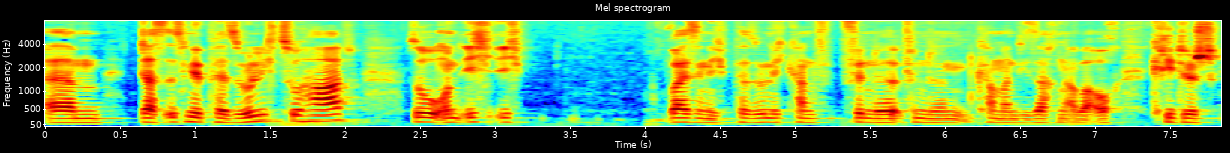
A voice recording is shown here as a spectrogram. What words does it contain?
ähm, das ist mir persönlich zu hart. So, und ich, ich weiß ich nicht, persönlich kann, finde, finde, kann man die Sachen aber auch kritisch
